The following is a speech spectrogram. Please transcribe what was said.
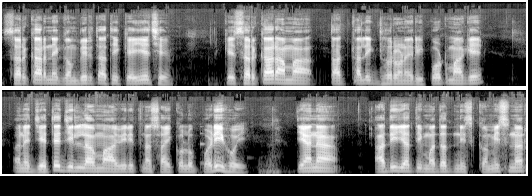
સરકારને ગંભીરતાથી કહીએ છીએ કે સરકાર આમાં તાત્કાલિક ધોરણે રિપોર્ટ માગે અને જે તે જિલ્લામાં આવી રીતના સાયકલો પડી હોય, ત્યાંના આદિજાતિ મદદનીશ કમિશનર,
